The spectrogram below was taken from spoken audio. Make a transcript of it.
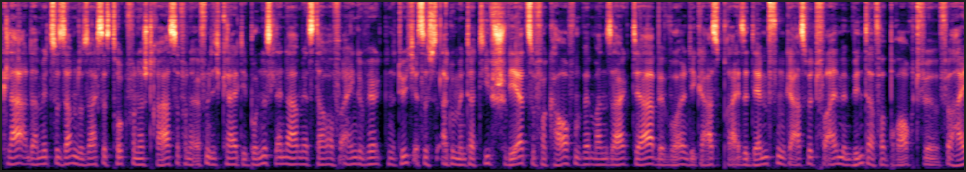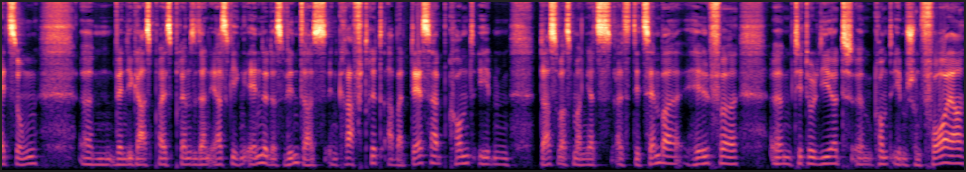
klar damit zusammen. Du sagst das Druck von der Straße, von der Öffentlichkeit. Die Bundesländer haben jetzt darauf eingewirkt. Natürlich ist es argumentativ schwer zu verkaufen, wenn man sagt, ja, wir wollen die Gaspreise dämpfen. Gas wird vor allem im Winter verbraucht für, für Heizungen. Ähm, wenn die Gaspreisbremse dann erst gegen Ende des Winters in Kraft tritt. Aber deshalb kommt eben das, was man jetzt als Dezemberhilfe ähm, tituliert, ähm, kommt eben schon vorher.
